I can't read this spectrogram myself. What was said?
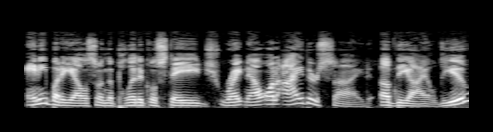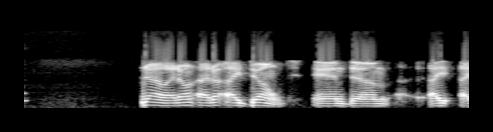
anybody else on the political stage right now on either side of the aisle. Do you? No, I don't. I don't. I don't. And um, I I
